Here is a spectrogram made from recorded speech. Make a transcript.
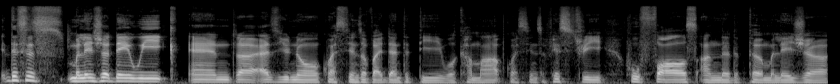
this is Malaysia Day week, and uh, as you know, questions of identity will come up, questions of history, who falls under the term Malaysia,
